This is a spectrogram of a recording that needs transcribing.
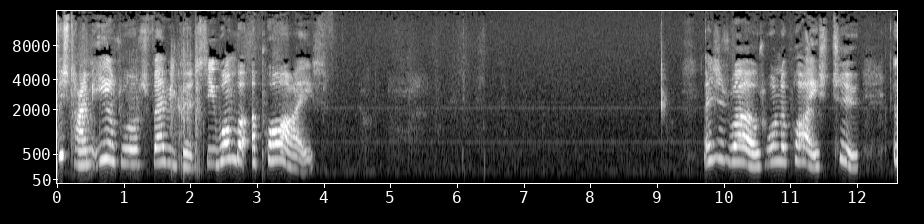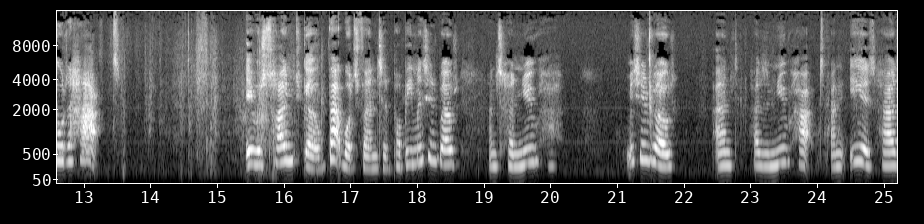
This time Ears was very good. She won a prize. Mrs. Rose won a prize too. It was a hat. It was time to go. That was fun, said Poppy. Mrs. Rose and her new. Mrs. Rose and has a new hat, and Ears has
